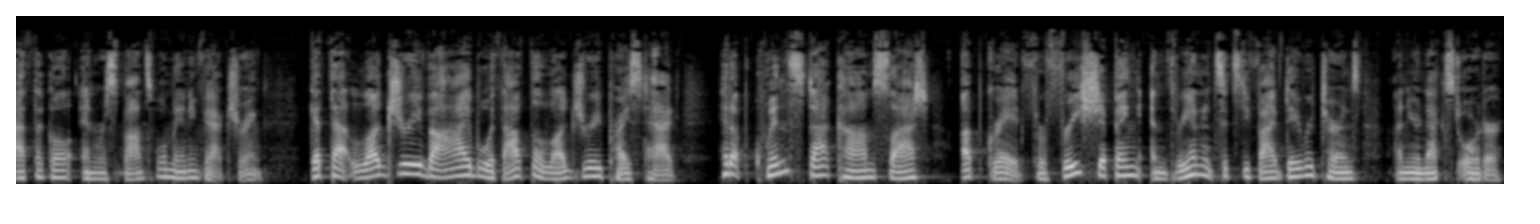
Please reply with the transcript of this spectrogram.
ethical, and responsible manufacturing. Get that luxury vibe without the luxury price tag. Hit up quince.com slash upgrade for free shipping and 365 day returns on your next order.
